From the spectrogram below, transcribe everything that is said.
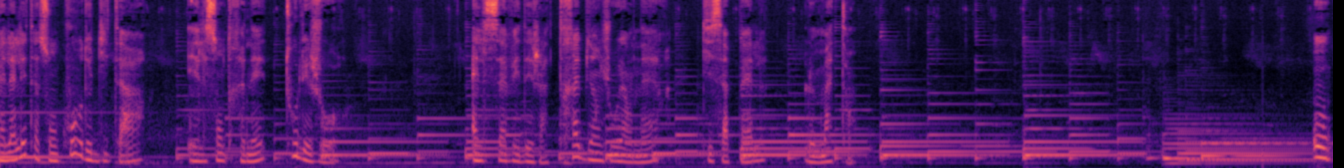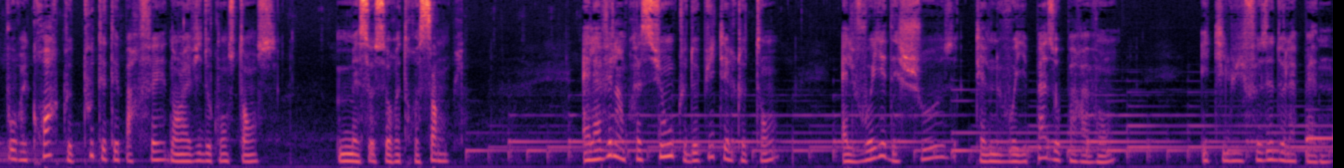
elle allait à son cours de guitare et elle s'entraînait tous les jours. Elle savait déjà très bien jouer un air qui s'appelle le matin. On pourrait croire que tout était parfait dans la vie de Constance, mais ce serait trop simple. Elle avait l'impression que depuis quelque temps, elle voyait des choses qu'elle ne voyait pas auparavant et qui lui faisaient de la peine.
